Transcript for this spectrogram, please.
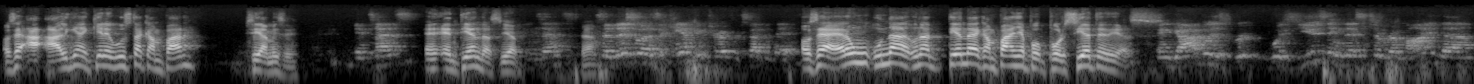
O sea, ¿a alguien aquí le gusta acampar? Sí, a mí sí. En, en tiendas, ya. Yeah. So this was a camping trip for seven days. O sea, era un- una, una tienda de campaña por, por siete días. And God was was using this to remind them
